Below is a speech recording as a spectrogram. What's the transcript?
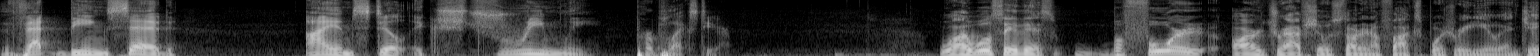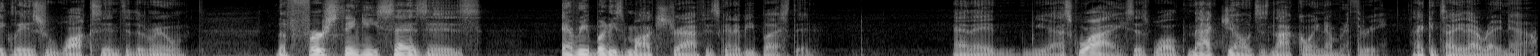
That being said, I am still extremely perplexed here. Well, I will say this: before our draft show started on Fox Sports Radio, and Jay Glazer walks into the room, the first thing he says is, "Everybody's mock draft is going to be busted." And we ask why. He says, "Well, Mac Jones is not going number three. I can tell you that right now."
